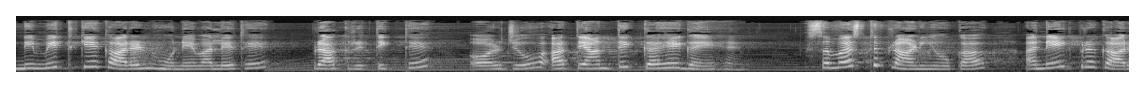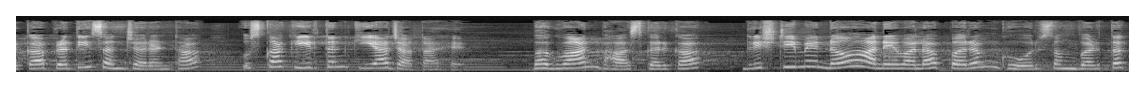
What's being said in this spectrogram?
निमित्त के कारण होने वाले थे, प्राकृतिक थे और जो आत्यांतिक कहे गए हैं। समस्त प्राणियों का अनेक प्रकार का प्रति संचरण था, उसका कीर्तन किया जाता है। भगवान भास्कर का दृष्टि में न आने वाला परम घोर संवर्तक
